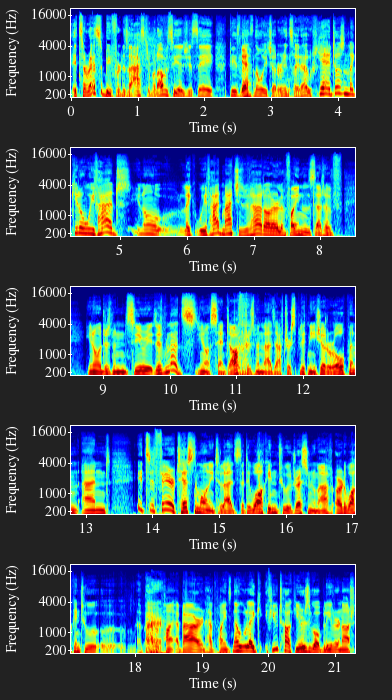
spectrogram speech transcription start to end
It's a recipe for disaster. But obviously, as you say, these lads know each other inside out. Yeah, it doesn't like you know we've had you know like we've had matches, we've had All Ireland finals that have you know there's been serious there's been lads you know sent off, there's been lads after splitting each other open, and it's a fair testimony to lads that they walk into a dressing room after or they walk into uh, A have bar. a, pint, a bar and have pints. Now, like if you talk years ago, believe it or not,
